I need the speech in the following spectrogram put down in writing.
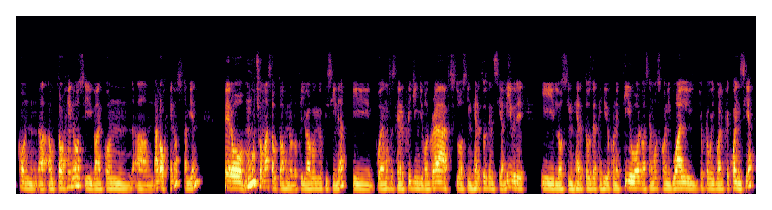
con autógenos y va con halógenos también, pero mucho más autógeno lo que yo hago en mi oficina y podemos hacer free gingival grafts, los injertos de encía libre y los injertos de tejido conectivo, lo hacemos con igual, yo creo, igual frecuencia,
